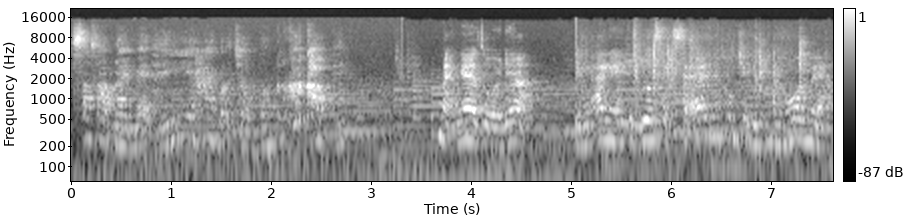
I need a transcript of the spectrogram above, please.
Sao dạo này mẹ thấy hai vợ chồng con cứ khắc học thế? Mẹ nghe rồi đấy ạ. Tính anh ấy thì ưa sạch sẽ nhưng không chịu được mùi hôi mẹ ạ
